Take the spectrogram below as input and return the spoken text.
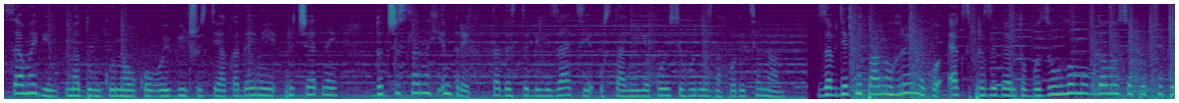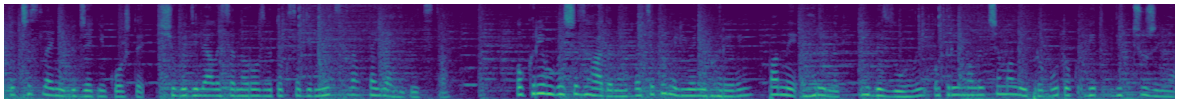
Саме він, на думку наукової більшості академії, причетний до численних інтриг та дестабілізації, у стані якої сьогодні знаходиться НАН. Завдяки пану Гринику, екс-президенту Безуглому, вдалося поцупити численні бюджетні кошти, що виділялися на розвиток садівництва та ягідництва. Окрім вищезгаданих 20 мільйонів гривень, пани Гриник і Безуглий отримали чималий прибуток від відчуження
